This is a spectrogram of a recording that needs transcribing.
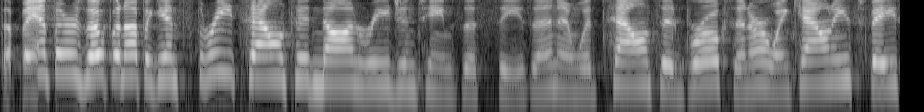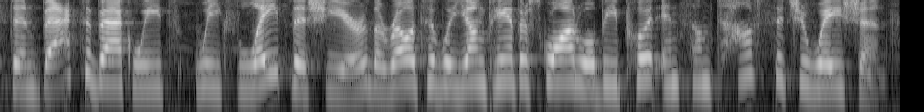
The Panthers open up against three talented non-region teams this season, and with talented Brooks and Irwin counties faced in back-to-back weeks, weeks late this year, the relatively young Panther squad will be put in some tough situations.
